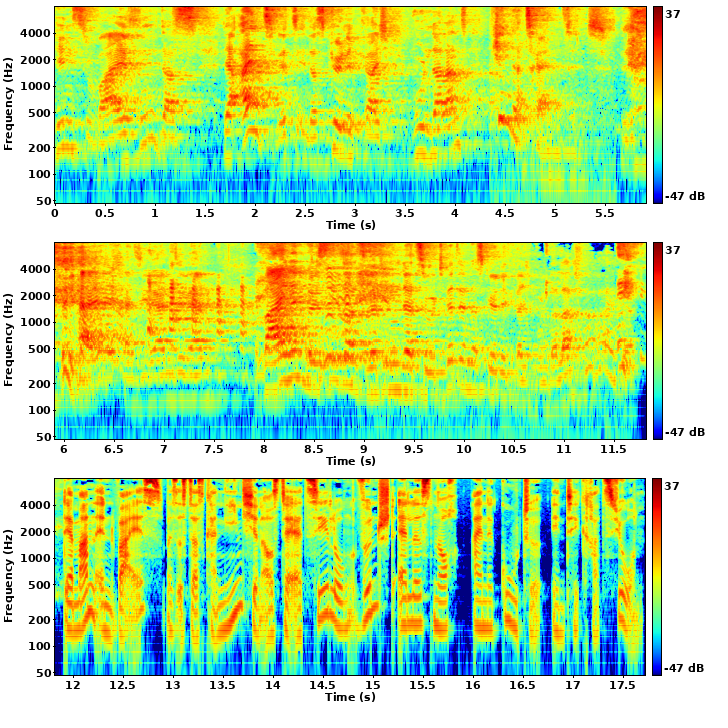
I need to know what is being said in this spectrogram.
hinzuweisen, dass der Eintritt in das Königreich Wunderland Kindertränen sind. ja, ja, ja, Sie werden, Sie werden weinen müssen, sonst wird Ihnen der Zutritt in das Königreich Wunderland verweigert. Der Mann in Weiß, es ist das Kaninchen aus der Erzählung, wünscht Alice noch eine gute Integration.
